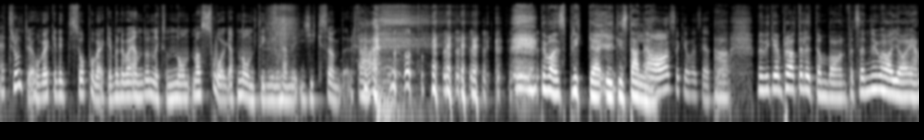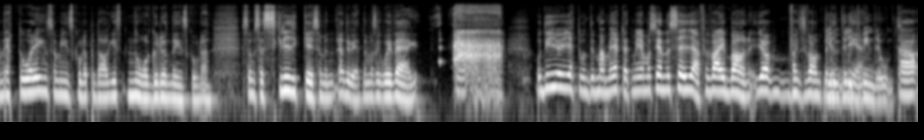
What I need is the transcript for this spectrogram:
Jag tror inte det. Hon verkade inte så påverkad. Men det var ändå liksom någon, man såg att någonting inom henne gick sönder. Ja. det var en spricka i kristallen. Ja, så kan man säga att det Ja. var. Men vi kan prata lite om barn för att sen nu har jag en ettåring som är inskolad på dagis, någorlunda inskolad, som så skriker som en, ja du vet när man ska gå iväg. Ah! Och det gör ju jätteont i mammahjärtat men jag måste ändå säga för varje barn, jag har faktiskt vant mig lite, lite mer. mindre ont. Ja,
